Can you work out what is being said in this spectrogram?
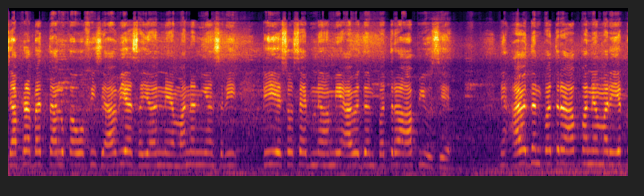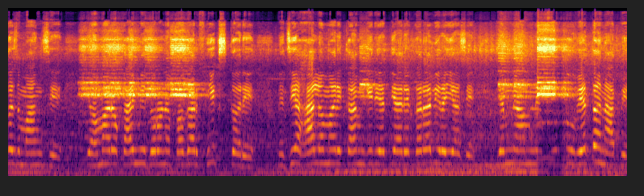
જાફરાબાદ તાલુકા ઓફિસે આવ્યા છે અને માનનીય શ્રી ટી એસો સાહેબને અમે આવેદનપત્ર આપ્યું છે. ને આવેદનપત્ર આપવાની અમારી એક જ માંગ છે કે અમારો કાયમી ધોરણે પગાર ફિક્સ કરે. ને જે હાલ અમારી કામગીરી અત્યારે કરાવી રહ્યા છે તેમને અમને પૂરતું વેતન આપે.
